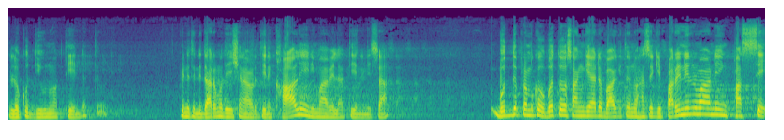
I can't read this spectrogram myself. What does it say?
ලොකු දියුණුවක් තියෙන්ටත්වන. පිනතිනි ධර්ම දේශනාවට තියෙන කාලය නිමා වෙලා තියෙන නිසා. බුද්ධ ප්‍රමුඛ උබතෝ සංඝයාට භාගිතන් වහසගේ පරිනිර්වාණයෙන් පස්සේ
